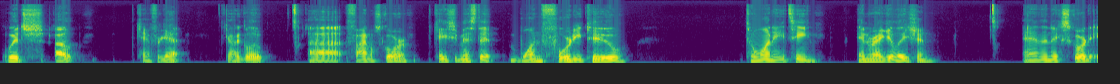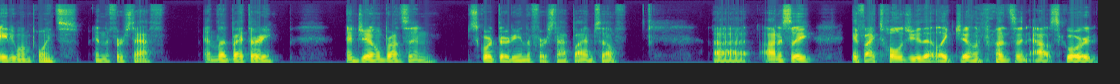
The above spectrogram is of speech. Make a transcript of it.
which oh, can't forget, got to gloat. Uh, final score, in case you missed it, 142 to 118 in regulation. And the Knicks scored 81 points in the first half and led by 30. And Jalen Brunson scored 30 in the first half by himself. Uh, honestly, if I told you that like Jalen Brunson outscored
